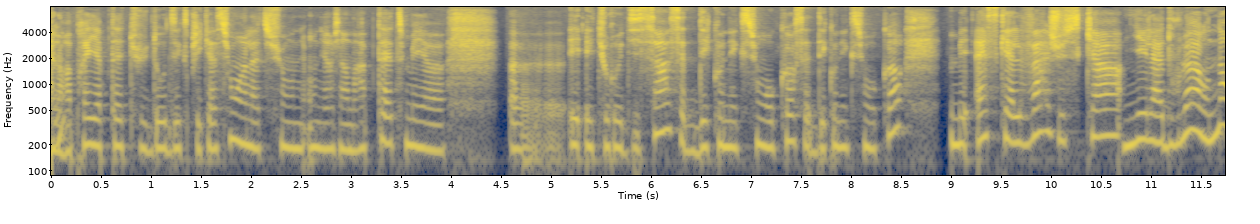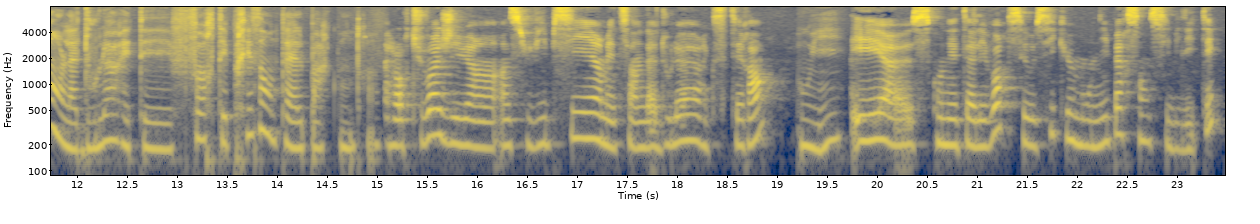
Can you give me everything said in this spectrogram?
Alors après, il y a peut-être eu d'autres explications hein, là-dessus, on, y reviendra peut-être, mais euh, euh, et, tu redis ça, cette déconnexion au corps, cette déconnexion au corps, mais est-ce qu'elle va jusqu'à nier la douleur Non, la douleur était forte et présente, elle, par contre. Alors tu vois, j'ai eu un, suivi psy, un médecin de la douleur, etc. Oui. Et euh, ce qu'on est allé voir, c'est aussi que mon hypersensibilité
